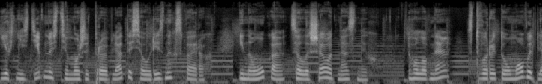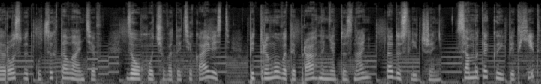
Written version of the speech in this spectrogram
Їхні здібності можуть проявлятися у різних сферах, і наука це лише одна з них. Головне створити умови для розвитку цих талантів, заохочувати цікавість, підтримувати прагнення до знань та досліджень. Саме такий підхід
